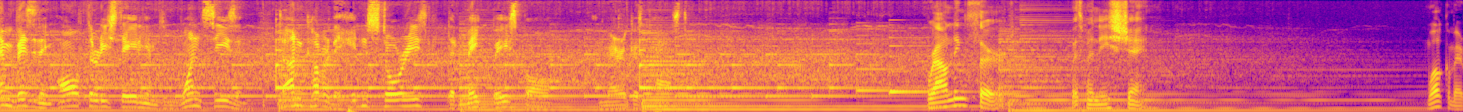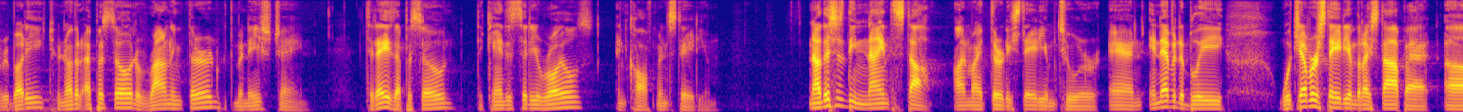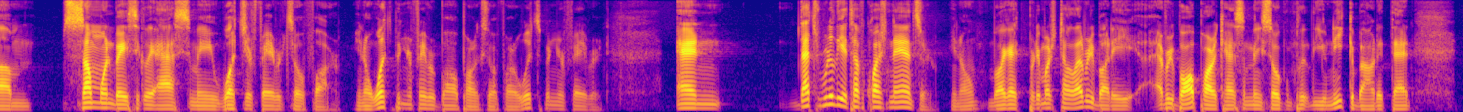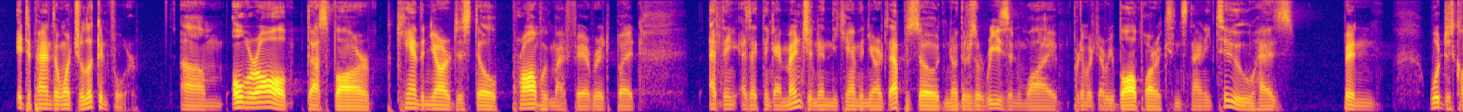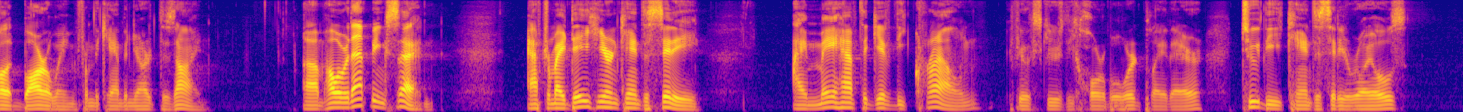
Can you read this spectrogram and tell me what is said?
I'm visiting all 30 stadiums in one season to uncover the hidden stories that make baseball America's pastime. Rounding third with Manish Jain. Welcome, everybody, to another episode of Rounding Third with Manish Jain. Today's episode the Kansas City Royals and Kauffman Stadium. Now, this is the ninth stop on my 30 stadium tour, and inevitably, whichever stadium that I stop at, um, someone basically asks me, What's your favorite so far? You know, what's been your favorite ballpark so far? What's been your favorite? And that's really a tough question to answer. You know, like I pretty much tell everybody, every ballpark has something so completely unique about it that it depends on what you're looking for. Um, overall, thus far, Camden Yards is still probably my favorite, but I think, as I think I mentioned in the Camden Yards episode, you know, there's a reason why pretty much every ballpark since '92 has been, we'll just call it borrowing from the Camden Yards design. Um, however, that being said, after my day here in Kansas City, I may have to give the crown, if you'll excuse the horrible wordplay there, to the Kansas City Royals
